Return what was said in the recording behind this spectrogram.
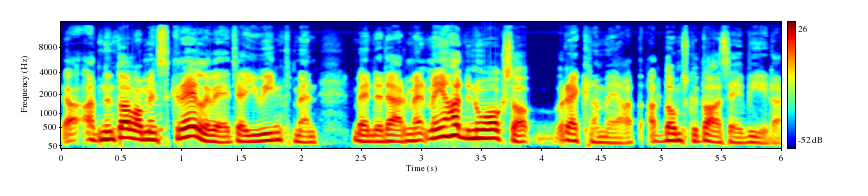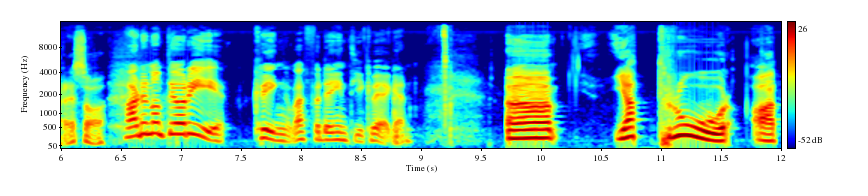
att nu tala om en skräll vet jag ju inte men, men det där, men, men jag hade nog också räknat med att, att de skulle ta sig vidare så. Har du någon teori kring varför det inte gick vägen? Uh, jag tror att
